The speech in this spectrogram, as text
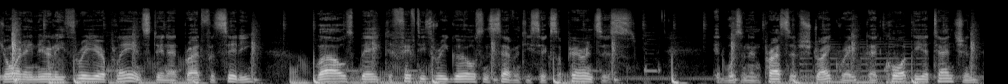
During a nearly three-year playing stint at Bradford City, Wells bagged 53 goals in 76 appearances. It was an impressive strike rate that caught the attention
